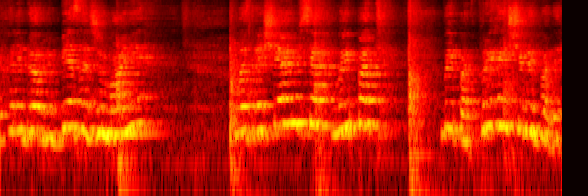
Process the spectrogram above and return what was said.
Поехали, бёрби без отжиманий. Возвращаемся, выпад, выпад, прыгающие выпады.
